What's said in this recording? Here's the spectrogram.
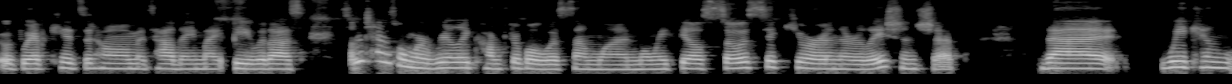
if we have kids at home, it's how they might be with us. Sometimes when we're really comfortable with someone, when we feel so secure in the relationship that we can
